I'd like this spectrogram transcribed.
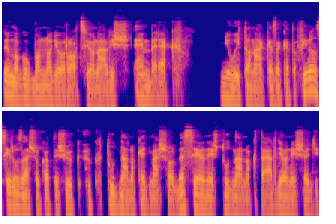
önmagukban nagyon racionális emberek nyújtanák ezeket a finanszírozásokat, és ők, ők tudnának egymással beszélni, és tudnának tárgyalni, és egy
